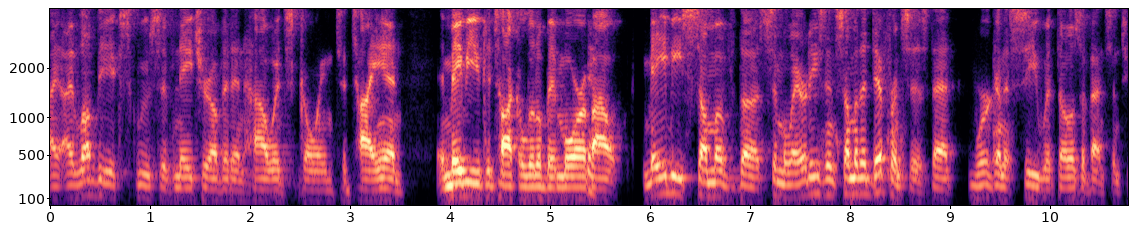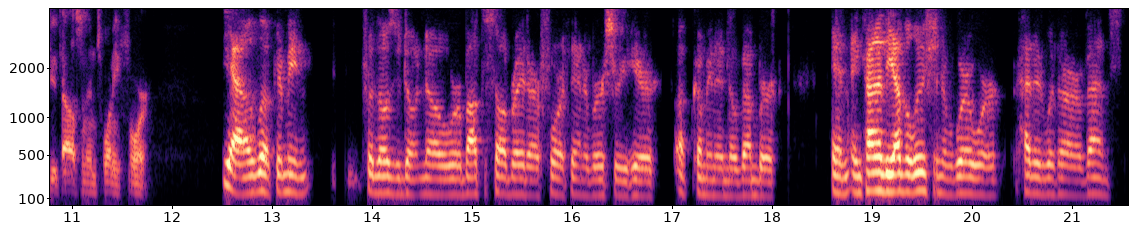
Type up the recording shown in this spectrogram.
I, I love the exclusive nature of it and how it's going to tie in. And maybe you could talk a little bit more about maybe some of the similarities and some of the differences that we're going to see with those events in 2024. Yeah, look, I mean, for those who don't know, we're about to celebrate our fourth anniversary here, upcoming in November, and and kind of the evolution of where we're headed with our events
